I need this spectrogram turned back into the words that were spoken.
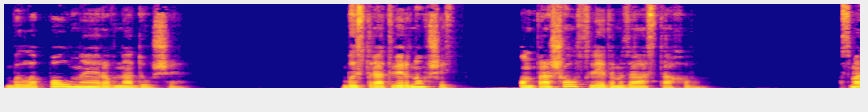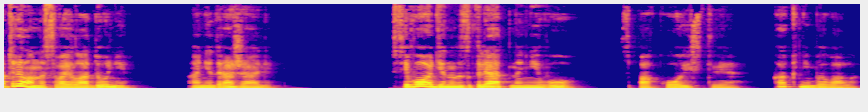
было полное равнодушие. Быстро отвернувшись, он прошел следом за Астаховым. Посмотрела на свои ладони, они дрожали. Всего один взгляд на него, спокойствие, как не бывало.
